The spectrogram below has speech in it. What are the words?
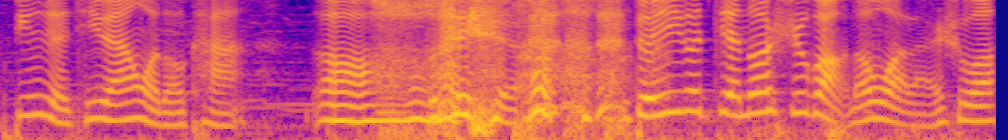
《冰雪奇缘》我都看，啊，所以对于一个见多识广的我来说，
